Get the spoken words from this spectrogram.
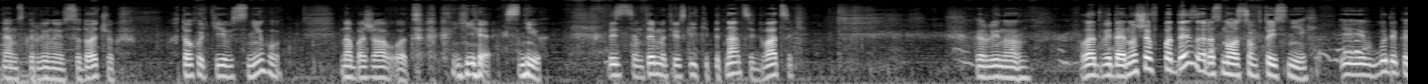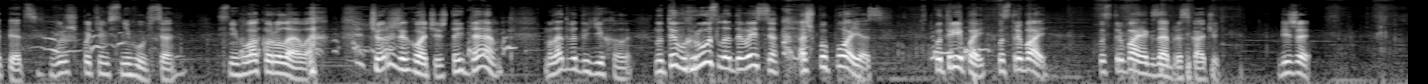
йдемо з Кароліною в садочок. Хто хотів снігу, набажав, от є сніг. Десь сантиметрів скільки 15-20. Кароліна ледве йде. Ну ще впади зараз носом в той сніг і буде капець. Будеш потім в снігу вся. Снігова королева. Чор же хочеш, та йдем. Ми ледве доїхали. Ну ти вгрузла, дивися, аж по пояс. Потріпай, пострибай. Пострибай, як зебри скачуть. Біжи.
